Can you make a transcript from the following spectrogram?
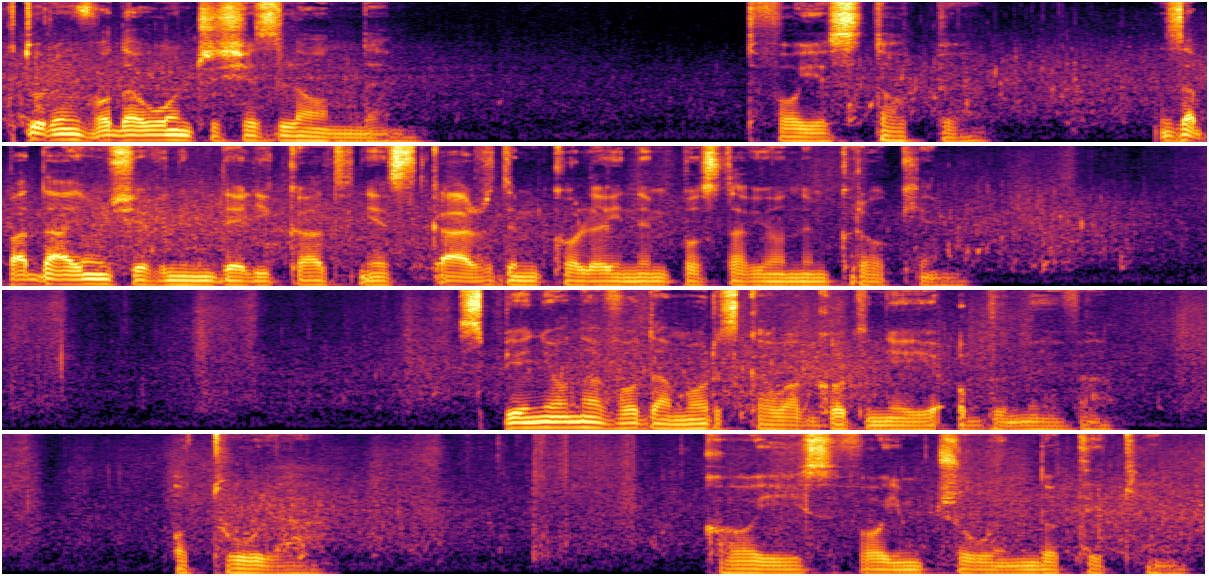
w którym woda łączy się z lądem. Twoje stopy zapadają się w nim delikatnie z każdym kolejnym postawionym krokiem. Spieniona woda morska łagodnie je obmywa, otula, koi swoim czułym dotykiem.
